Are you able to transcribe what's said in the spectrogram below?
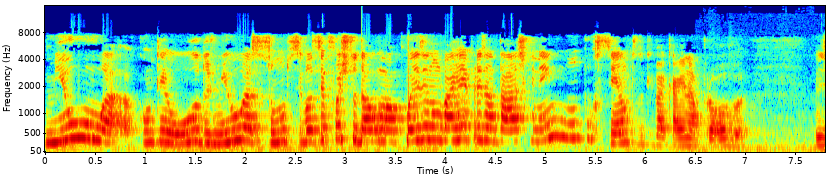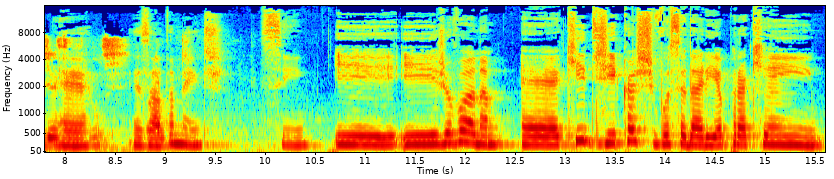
mil ah, conteúdos, mil assuntos. Se você for estudar alguma coisa, não vai representar, acho que nem 1% do que vai cair na prova no dia é, seguinte. Exatamente. Sim. E, e Giovana, é, que dicas você daria para quem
